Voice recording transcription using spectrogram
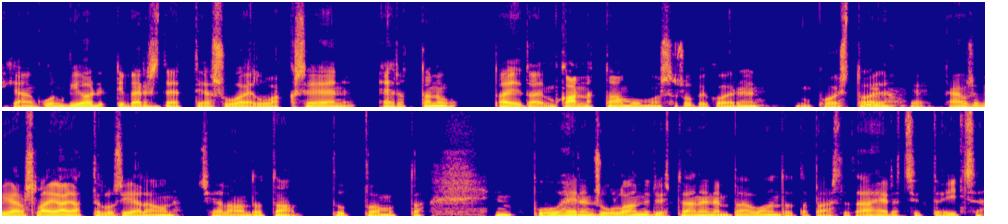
ikään kuin biodiversiteettiä suojellakseen ehdottanut tai, tai kannattaa muun muassa supikoirien poistoa ja, ja käy se vieraslaji ajattelu siellä on, siellä on tota, tuttua, mutta en puhu heidän suullaan nyt yhtään enempää, vaan tota, päästetään heidät sitten itse,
